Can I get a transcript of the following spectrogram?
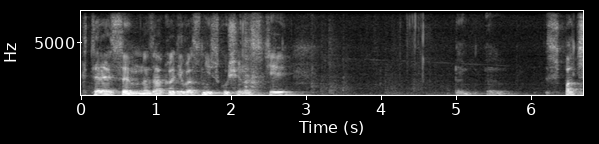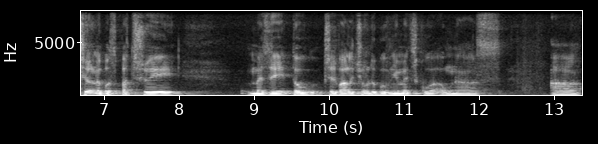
které jsem na základě vlastní zkušenosti spatřil nebo spatřuji mezi tou předválečnou dobou v Německu a u nás a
